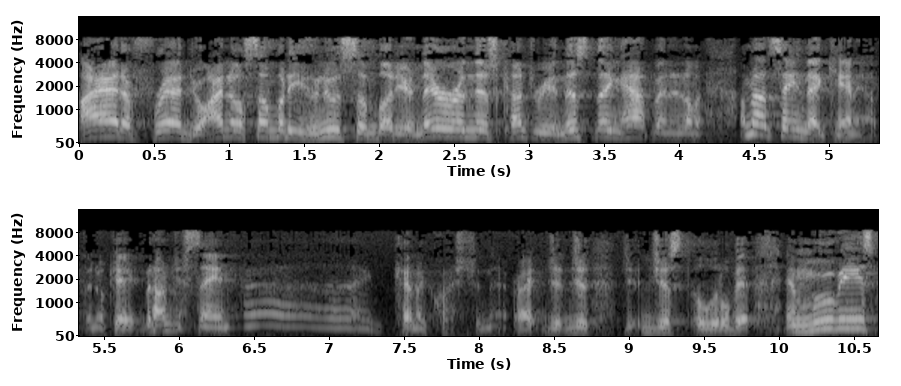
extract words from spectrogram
I had a friend or I know somebody who knew somebody and they were in this country and this thing happened. And I'm, I'm not saying that can't happen, okay? But I'm just saying, uh, I kind of question that, right? Just, just, just a little bit. In movies,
